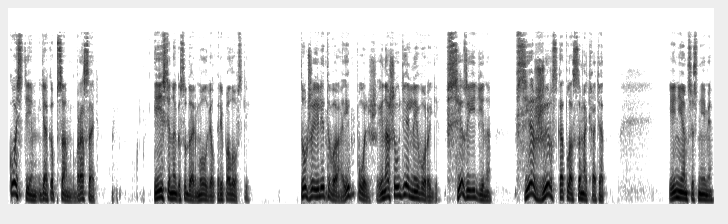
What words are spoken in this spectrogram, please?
Кости им, якоб сам, бросать. Истинно, государь, — молвил Риполовский. Тут же и Литва, и Польша, и наши удельные вороги. Все заедино. Все жир с котла сымать хотят. И немцы с ними,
